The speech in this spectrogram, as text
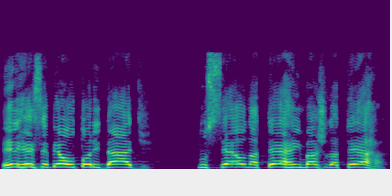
Ele recebeu autoridade no céu, na terra, embaixo da terra.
